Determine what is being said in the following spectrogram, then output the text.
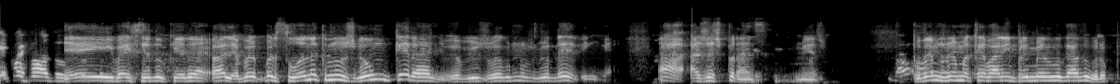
é que vai falar tudo. Ei, vai ser do caralho. Olha, Bar- Barcelona que não jogou um caralho. Eu vi o jogo, não jogou nadinha. Ah, haja esperança mesmo. Não, Podemos não, mesmo acabar em primeiro lugar do grupo.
